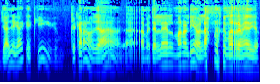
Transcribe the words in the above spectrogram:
ya llegué que aquí, qué carajo, ya a, meterle el mano al día, ¿verdad? no más remedio.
